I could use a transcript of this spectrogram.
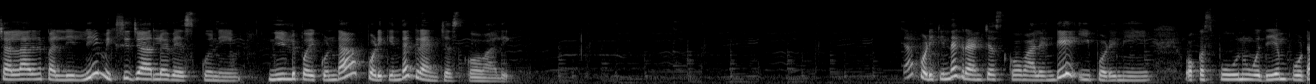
చల్లారిన పల్లీల్ని మిక్సీ జార్లో వేసుకుని నీళ్ళు పోయకుండా పొడి కింద గ్రైండ్ చేసుకోవాలి. పొడి కింద గ్రైండ్ చేసుకోవాలండి. ఈ పొడిని ఒక స్పూను ఉదయం పూట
